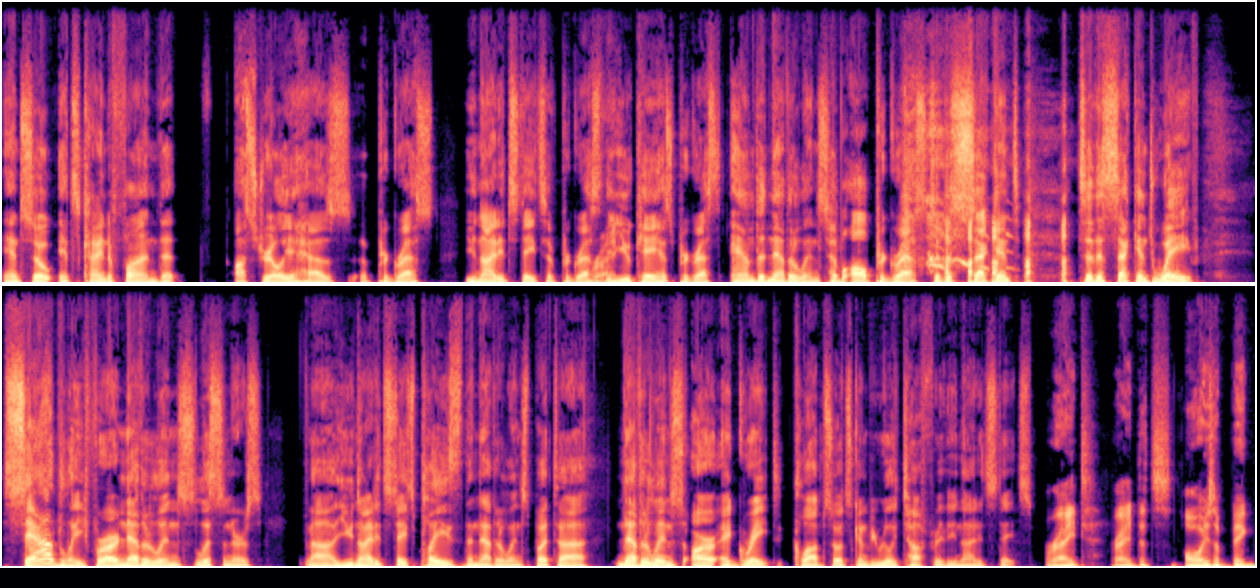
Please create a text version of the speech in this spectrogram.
And so it's kind of fun that Australia has uh, progressed, United States have progressed, right. the UK has progressed, and the Netherlands have all progressed to the second to the second wave. Sadly, for our Netherlands listeners, uh, United States plays the Netherlands, but uh, Netherlands are a great club, so it's going to be really tough for the United States. Right, right. That's always a big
